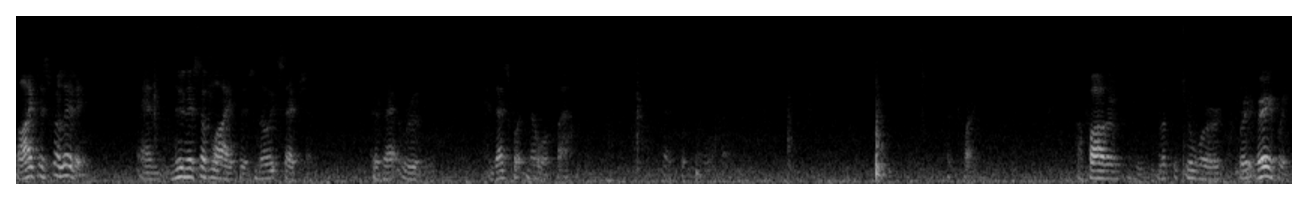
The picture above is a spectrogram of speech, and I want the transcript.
Life is for living, and newness of life is no exception to that rule. And that's what Noah found. That's what Noah found. Let's pray. Father, we looked at your word very, very briefly.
